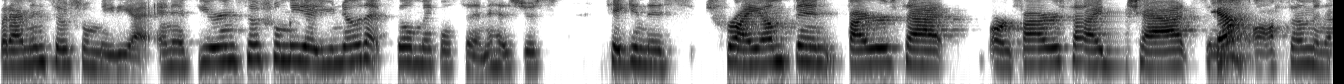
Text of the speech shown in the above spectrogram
but I'm in social media. And if you're in social media, you know that Phil Mickelson has just taken this triumphant fireside or fireside chats and yeah. it's awesome and I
